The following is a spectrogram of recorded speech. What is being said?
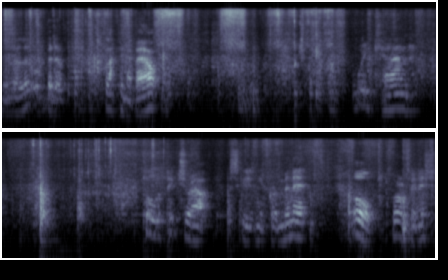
there's a little bit of flapping about we can pull the picture out. Excuse me for a minute. Oh, before I finish,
